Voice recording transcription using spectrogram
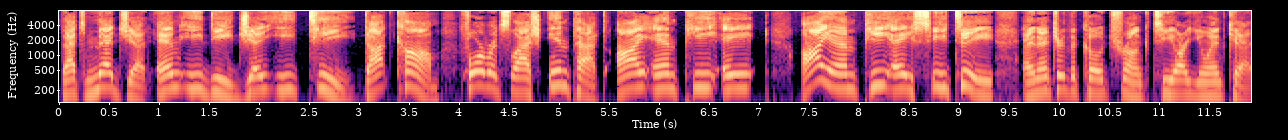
That's medjet, M-E-D-J-E-T dot com forward slash impact, I-M-P-A I-M-P-A-C-T and enter the code TRUNK, T-R-U-N-K.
